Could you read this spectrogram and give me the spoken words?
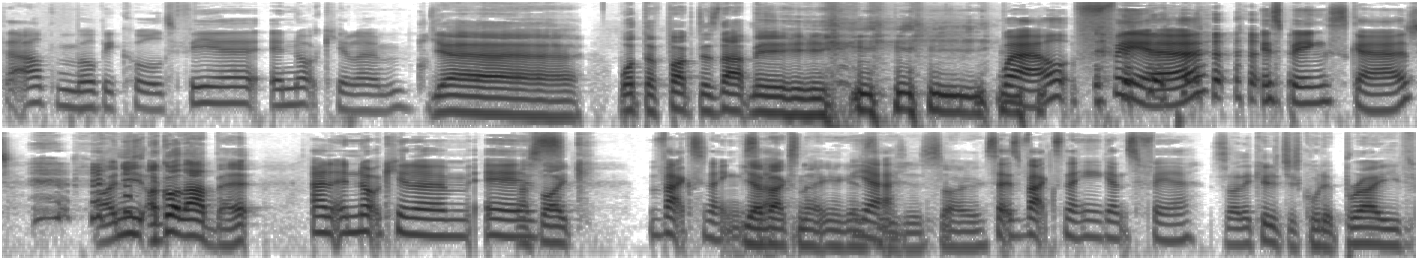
The album will be called Fear Inoculum. Yeah. What the fuck does that mean? Well, fear is being scared, I knew I got that bit. and inoculum is That's like vaccinating. yeah, yourself. vaccinating against Yeah. seizures. So So it's vaccinating against fear. so they could have just called it brave.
